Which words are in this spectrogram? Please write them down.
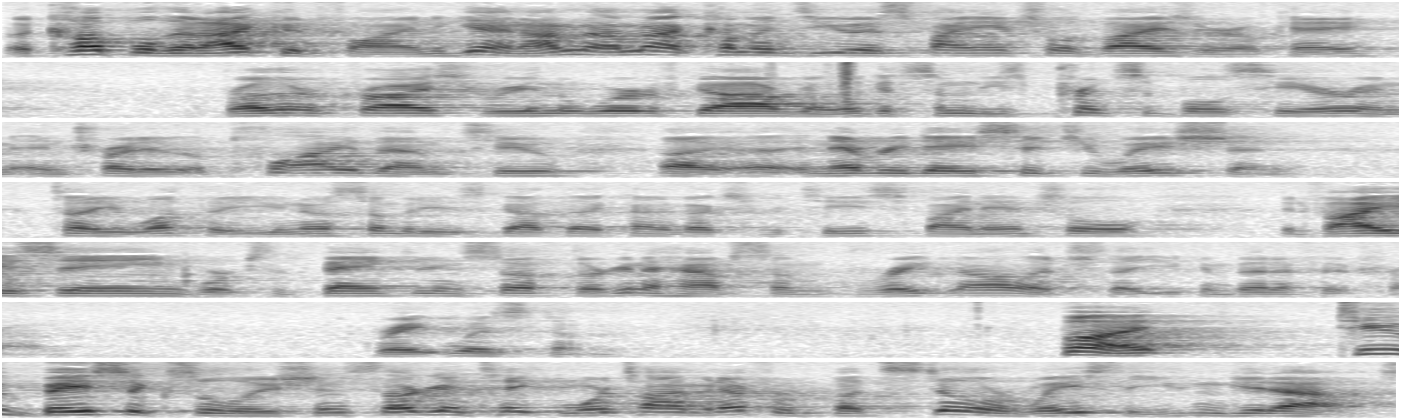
A couple that I could find, again, I'm, I'm not coming to you as financial advisor, okay? Brother in Christ, reading the Word of God, we're going to look at some of these principles here and, and try to apply them to uh, an everyday situation. I'll tell you what, though, you know somebody who's got that kind of expertise, financial advising, works with banking and stuff, they're going to have some great knowledge that you can benefit from. Great wisdom. But two basic solutions, they're going to take more time and effort, but still are ways that you can get out.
